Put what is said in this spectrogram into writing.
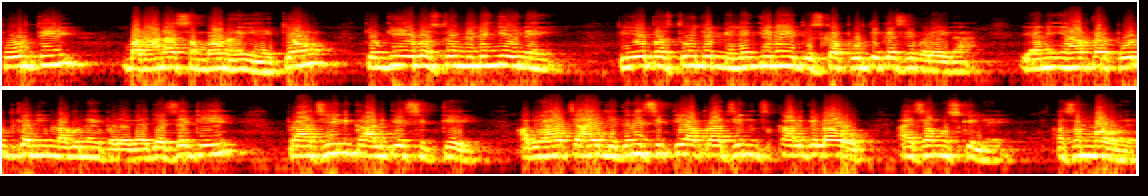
पूर्ति बढ़ाना संभव नहीं है। क्यों? क्योंकि ये वस्तुएँ मिलेंगी ही नहीं। तो ये वस्तुएँ जब मिलेंगी नहीं तो इसका पूर्ति कैसे बढ़ेगा? यानी यहाँ पर पूर्ति का नियम लागू नहीं पड़ेगा। जैसे कि प्राचीन काल के सिक्के अब यहाँ चाहे जितने सिक्के आप प्राचीन काल के लाओ, ऐसा मुश्किल है, असंभव है।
